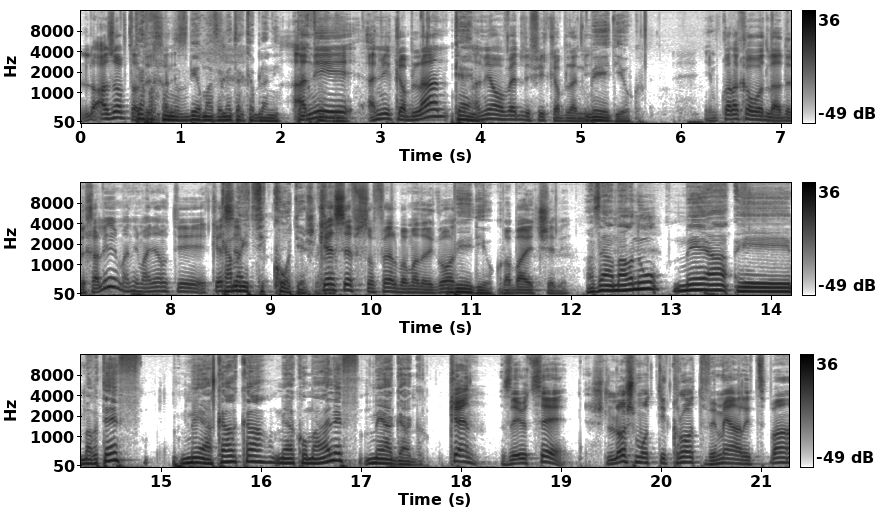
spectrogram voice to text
לא, עזוב את תכף אנחנו. נסביר מה זה מטר קבלני. אני. אני קבלן, כן. אני עובד לפי קבלנים. בדיוק. עם כל הכבוד לאדריכלים, אני מעניין אותי כסף, כמה יציקות יש לך. כסף סופר במדרגות בדיוק. בבית שלי. אז אמרנו 100 אה, מרתף, 100 קרקע, 100 קומה א', 100 גג. כן, זה יוצא 300 תקרות ו-100 רצפה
